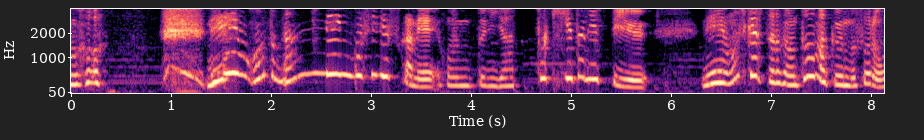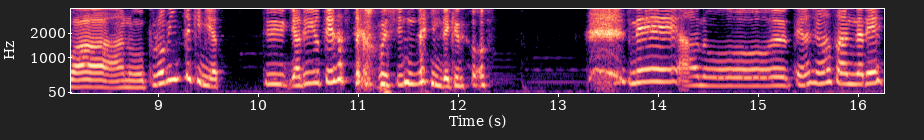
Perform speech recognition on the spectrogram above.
もう ねえ、もうほんと何年越しですかね。本当に、やっと聞けたねっていう。ねえ、もしかしたらその、トーマくんのソロは、あの、プロミン時にやって、やる予定だったかもしんないんだけど ねえ、あのー、寺島さんがね、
